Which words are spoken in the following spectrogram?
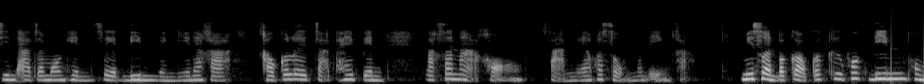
ชิ้นๆอาจจะมองเห็นเศษดินอย่างนี้นะคะ เขาก็เลยจัดให้เป็นลักษณะของสารเนื้อผสมนั่นเองค่ะ มีส่วนประกอบก็คือพวกดิน ผง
